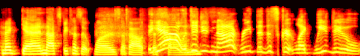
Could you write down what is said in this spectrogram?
and again, that's because it was about the yeah, son. did you not read the description? Like we do.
